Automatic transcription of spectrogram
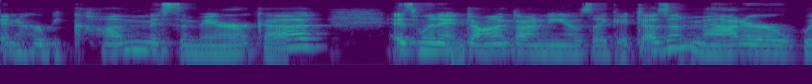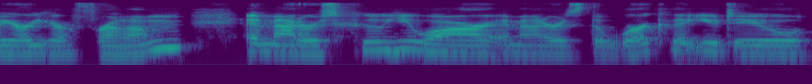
and her become Miss America is when it dawned on me. I was like, it doesn't matter where you're from, it matters who you are, it matters the work that you do,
